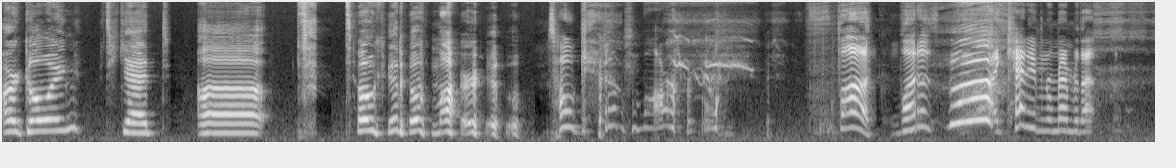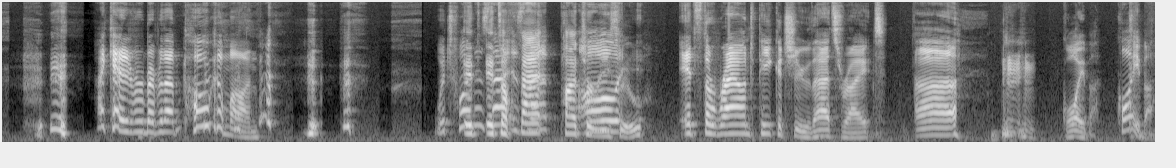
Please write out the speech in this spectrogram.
are going to get a uh Togedemaru. Togedemaru. Fuck. What is? I can't even remember that. I can't even remember that Pokemon. Which one It's, is it's that? a Is fat that- oh, Pachirisu. it's the round Pikachu. That's right. Uh, Kaiba. Kaiba.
